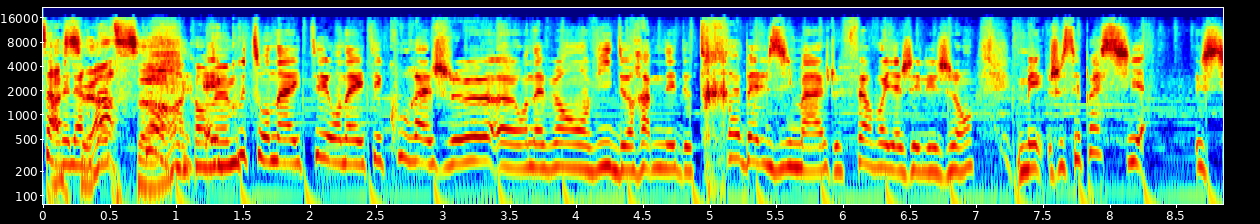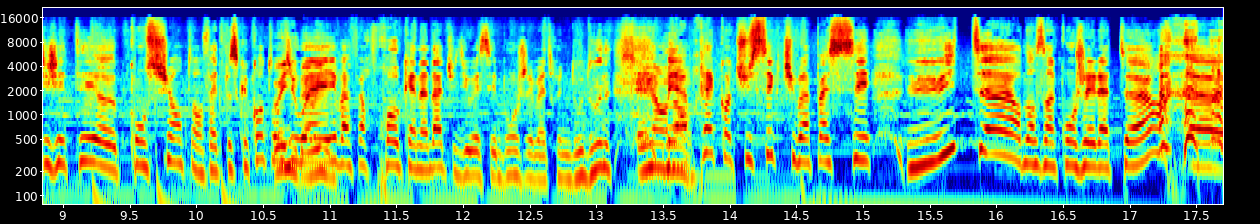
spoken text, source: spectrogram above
ça Ah, avait l'air ça, fort hein. hein, quand même. Écoute, on a été, on a été courageux. euh, on avait envie de ramener de très belles images, de faire voyager les gens. Mais je sais pas si. Si j'étais euh, consciente en fait, parce que quand on Oui, dit bah ouais, oui. il va faire froid au Canada, tu dis ouais, c'est bon, je vais mettre une doudoune. Non, Mais non. après, quand tu sais que tu vas passer 8 heures dans un congélateur, euh,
